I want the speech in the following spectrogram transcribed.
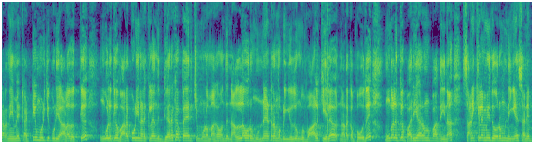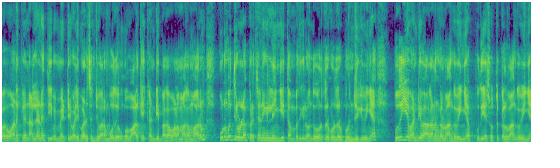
கடனையுமே கட்டி முடிக்கக்கூடிய அளவுக்கு உங்களுக்கு வரக்கூடிய நாட்களில் இந்த கிரக பயிற்சி மூலமாக வந்து நல்ல ஒரு முன்னேற்றம் அப்படிங்கிறது உங்கள் வாழ்க்கையில் நடக்க போகுது. உங்களுக்கு பரிகாரம்னு பார்த்தீங்கன்னா சனிக்கிழமை தோறும் நீங்கள் சனி பகவானுக்கு நல்லெண்ணெய் தீபம் ஏற்றி வழிபாடு செஞ்சு வரும்போது உங்கள் வாழ்க்கை கண்டிப்பாக வளமாக மாறும். குடும்பத்தில் உள்ள பிரச்சனைகள் நீங்கி தம்பதிகள் வந்து ஒருத்தருக்கு ஒருத்தர் புரிஞ்சுக்குவீங்க. புதிய வண்டி வாகனங்கள் வாங்குவீங்க புதிய சொத்துக்கள் வாங்குவீங்க.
